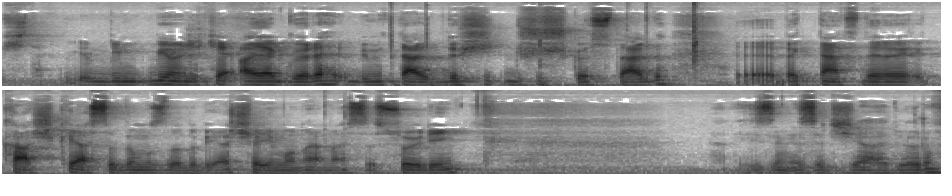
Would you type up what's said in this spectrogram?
işte bir önceki aya göre bir miktar düşüş gösterdi. Beklentilere karşı kıyasladığımızda da bir açayım onu hemen size söyleyeyim. İzninizi rica ediyorum.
